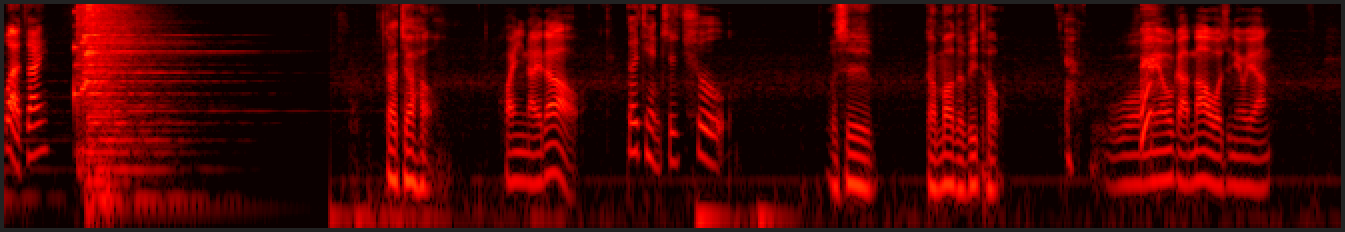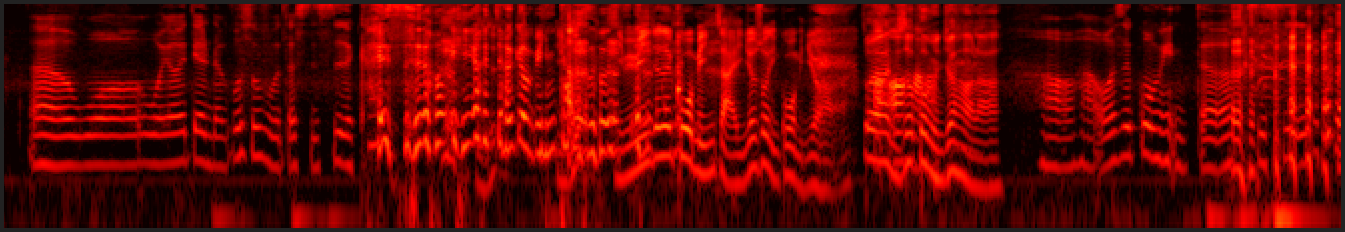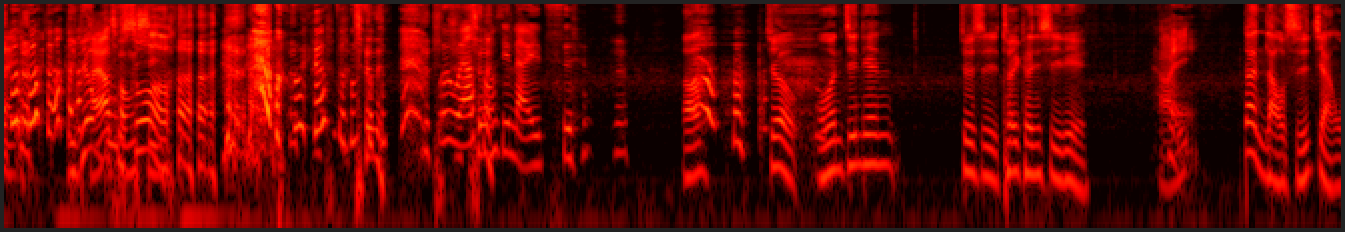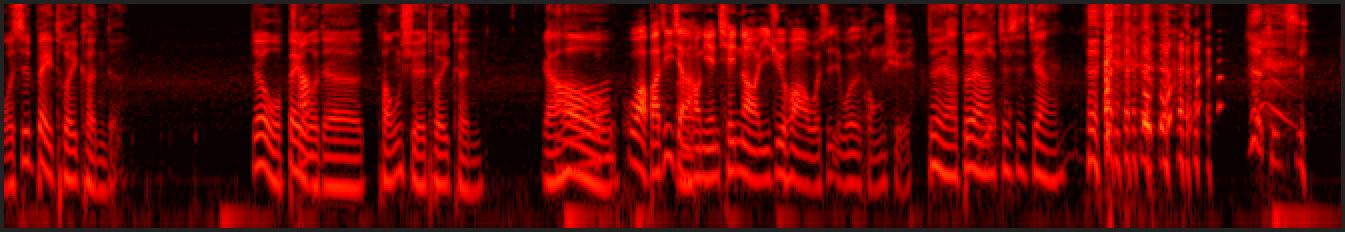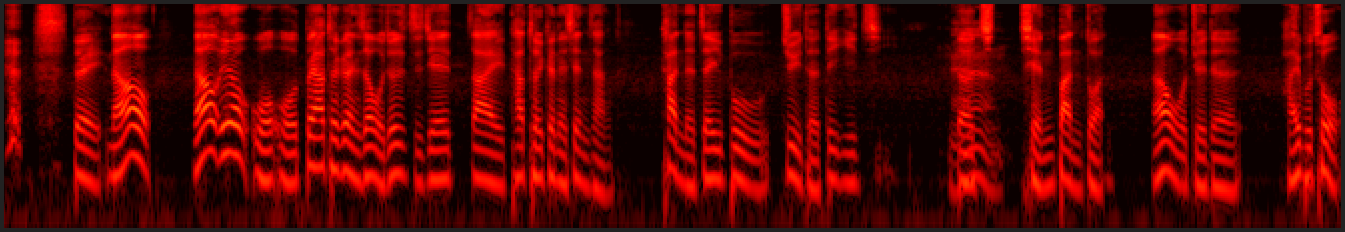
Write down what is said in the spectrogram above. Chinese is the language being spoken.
哇塞！大家好，欢迎来到搁浅之处。我是感冒的 Vito。我没有感冒，我是牛羊。呃，我我有一点人不舒服的十四开始，我一定要讲个名堂，是不是？你明明就是过敏仔，你就说你过敏就好了。对啊，你说过敏就好了。好好，我是过敏的十四。你不要重新，我要重新，我以为要重新来一次。好，就我们今天就是推坑系列。嗨，但老实讲，我是被推坑的，就我被我的同学推坑，然后哇，把自己讲的好年轻哦，一句话，我是我的同学。对啊，对啊，就是这样，就是。对，然后，然后，因为我我被他推坑的时候，我就是直接在他推坑的现场看的这一部剧的第一集的前半段，然后我觉得还不错，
